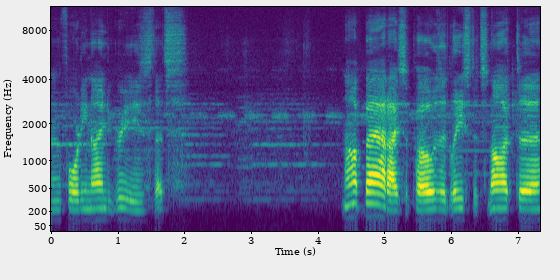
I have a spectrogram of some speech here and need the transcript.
And 49 degrees, that's not bad, I suppose. At least it's not uh,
